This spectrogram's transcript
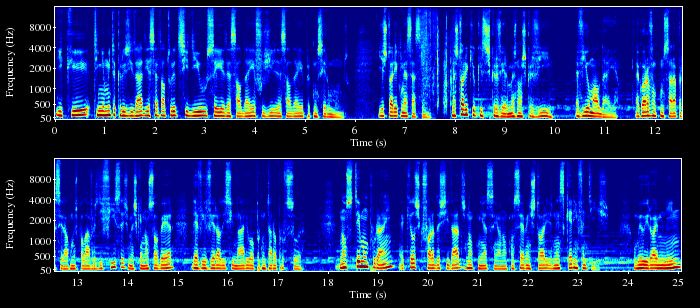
e que tinha muita curiosidade e a certa altura decidiu sair dessa aldeia, fugir dessa aldeia para conhecer o mundo. E a história começa assim. Na história que eu quis escrever, mas não escrevi, havia uma aldeia. Agora vão começar a aparecer algumas palavras difíceis, mas quem não souber deve ir ver ao dicionário ou perguntar ao professor. Não se temam, porém, aqueles que fora das cidades não conhecem ou não concebem histórias nem sequer infantis. O meu herói menino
